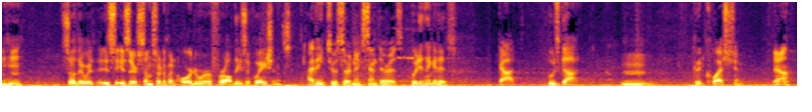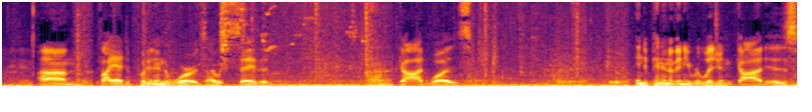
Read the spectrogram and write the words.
Mm-hmm. So there was is, is there some sort of an orderer for all these equations? I think to a certain extent there is. Who do you think it is? God. Who's God? Hmm. Good question. Yeah. Um, if I had to put it into words, I would say that God was independent of any religion. God is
